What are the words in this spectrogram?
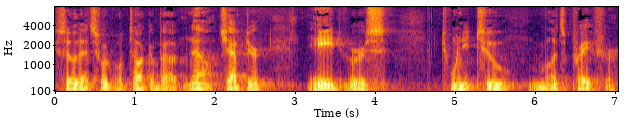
So that's what we'll talk about now. Chapter 8, verse 22. Let's pray for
